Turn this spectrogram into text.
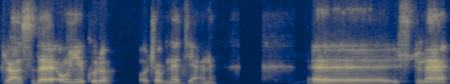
prensi de Onyekuru. O çok net yani. Ee, üstüne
